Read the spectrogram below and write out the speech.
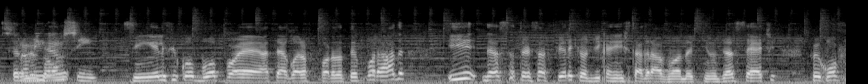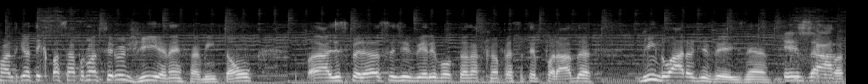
Se eu não me engano, sim. Sim, ele ficou boa é, até agora fora da temporada. E nessa terça-feira, que é o dia que a gente está gravando aqui no dia 7, foi confirmado que ia ter que passar por uma cirurgia, né, Fabi? Então, as esperanças de ver ele voltando a campo essa temporada minguaram de vez, né? Exato.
